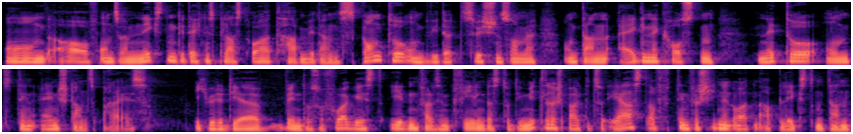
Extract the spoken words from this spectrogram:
und auf unserem nächsten Gedächtnisplastort haben wir dann Skonto und wieder Zwischensumme und dann eigene Kosten netto und den Einstandspreis. Ich würde dir, wenn du so vorgehst, jedenfalls empfehlen, dass du die mittlere Spalte zuerst auf den verschiedenen Orten ablegst und dann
